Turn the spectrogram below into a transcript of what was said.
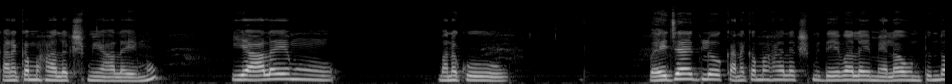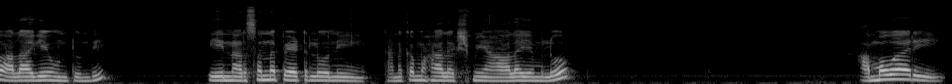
కనక మహాలక్ష్మి ఆలయము. ఈ ఆలయము మనకు వైజాగ్లో కనక మహాలక్ష్మి దేవాలయం ఎలా ఉంటుందో అలాగే ఉంటుంది. ఈ నరసన్నపేటలోని కనక మహాలక్ష్మి ఆలయంలో అమ్మవారి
